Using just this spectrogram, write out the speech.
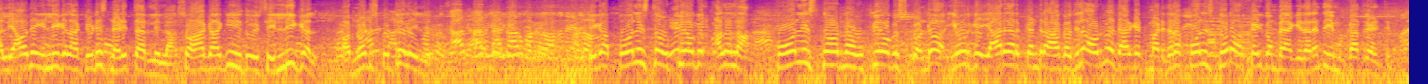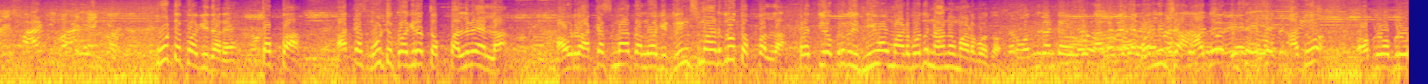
ಅಲ್ಲಿ ಯಾವುದೇ ಇಲ್ಲಿಗಲ್ ಆಕ್ಟಿವಿಟೀಸ್ ನಡೀತಾ ಇರಲಿಲ್ಲ. ಸೊ ಹಾಗಾಗಿ ಇದು ಇಟ್ಸ್ ಇಲ್ಲಿಗಲ್ ಅವ್ರು ನೋಟಿಸ್ ಕೊಟ್ಟಿರೋದು ಇಲ್ಲಿ. ಈಗ ಪೊಲೀಸ್ನ ಉಪಯೋಗ, ಅಲ್ಲಲ್ಲ ಪೊಲೀಸ್ನವ್ರನ್ನ ಉಪಯೋಗಿಸ್ಕೊಂಡು ಇವ್ರಿಗೆ ಯಾರ್ಯಾರು ಕಂಡ್ರೆ ಆಗೋದಿಲ್ಲ ಅವ್ರನ್ನ ಟಾರ್ಗೆಟ್ ಮಾಡಿದ್ದಾರೆ ಪೊಲೀಸ್ನವರು ಅವ್ರ ಕೈಗೊಂಬೆ ಆಗಿದ್ದಾರೆ ಅಂತ ಈ ಮುಖಾಂತರ ಹೇಳ್ತೀನಿ. ಊಟಕ್ಕೆ ಹೋಗಿದ್ದಾರೆ ತಪ್ಪ. ಅಕಸ್ ಊಟಕ್ಕೆ ಹೋಗಿರೋ ತಪ್ಪಲ್ವೇ ಅಲ್ಲ. ಅವರು ಅಕಸ್ಮಾತ್ ಅಲ್ಲಿ ಹೋಗಿ ಡ್ರಿಂಕ್ಸ್ ಮಾಡಿದ್ರು ತಪ್ಪಲ್ಲ. ಪ್ರತಿಯೊಬ್ಬರಿಗೂ ಇದು ನೀವು ಮಾಡ್ಬೋದು ನಾನು ಮಾಡ್ಬೋದು. ಒಂದು ಗಂಟೆ ಒಂದು ನಿಮಿಷ. ಅದು ಅದು ಒಬ್ರೊಬ್ರು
